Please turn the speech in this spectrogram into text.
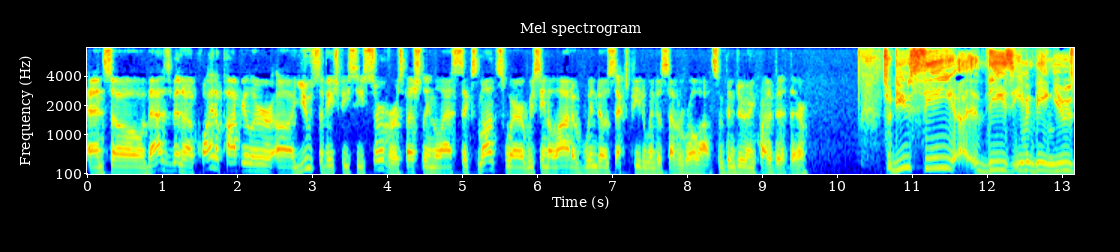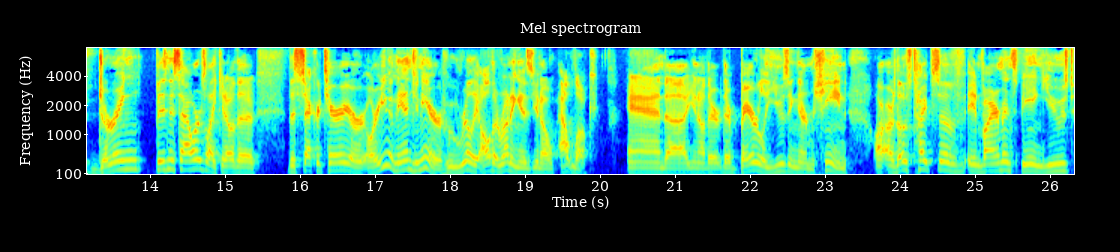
And so that has been a quite a popular uh, use of HPC server, especially in the last six months, where we've seen a lot of Windows XP to Windows 7 rollouts. We've been doing quite a bit there. So do you see uh, these even being used during business hours, like you know the the secretary or or even the engineer who really all they're running is you know Outlook and uh, you know they're they're barely using their machine. Are, are, those types of environments being used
